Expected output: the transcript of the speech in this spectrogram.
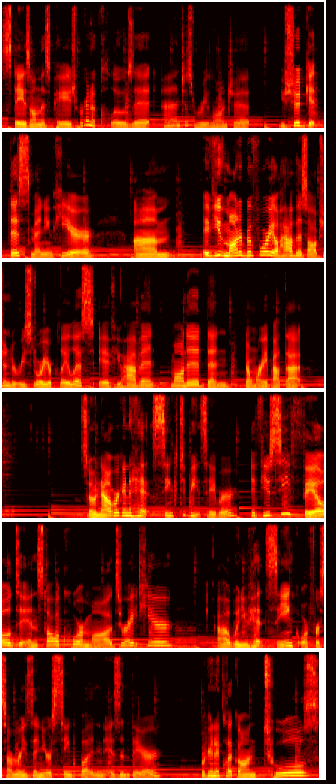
stays on this page, we're gonna close it and just relaunch it. You should get this menu here. Um, if you've modded before, you'll have this option to restore your playlist. If you haven't modded, then don't worry about that. So now we're gonna hit sync to Beat Saber. If you see failed to install core mods right here, uh, when you hit sync or for some reason your sync button isn't there, we're gonna click on tools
